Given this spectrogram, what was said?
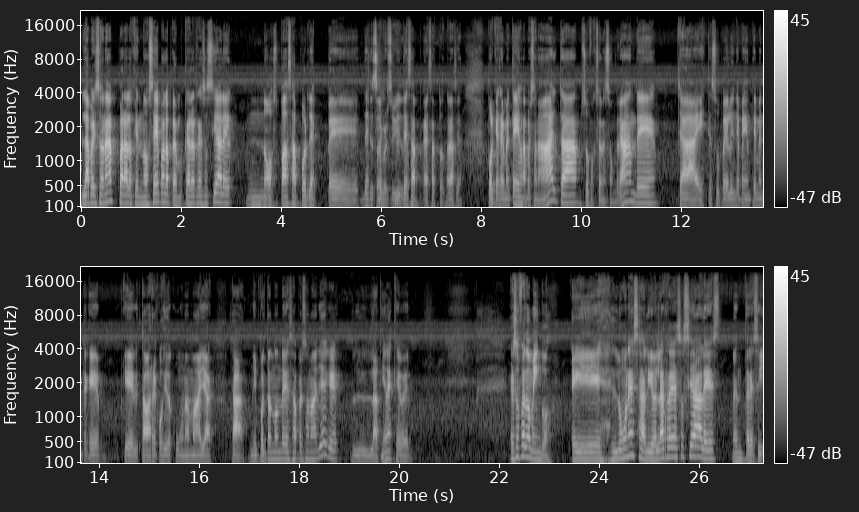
La persona, para los que no sepan, la pueden buscar en las redes sociales, nos pasa por des- eh, exacto, gracias. Porque realmente es una persona alta, sus facciones son grandes, o sea, este, su pelo independientemente que, que estaba recogido con una malla, o sea, no importa en dónde esa persona llegue, la tienes que ver. Eso fue domingo. Eh, lunes salió en las redes sociales, entre sí,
